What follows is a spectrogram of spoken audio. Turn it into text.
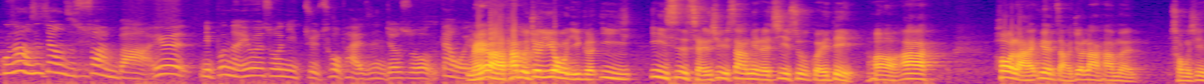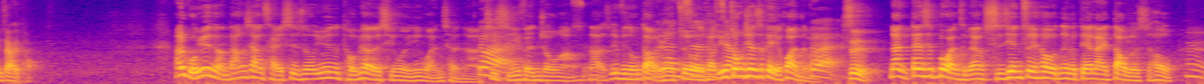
国昌老师这样子算吧，因为你不能因为说你举错牌子，你就说，但我没有啊，他们就用一个议议事程序上面的技术规定，哦啊，后来院长就让他们重新再投。啊，如果院长当下才是说，因为投票的行为已经完成了，对七十一分钟啊，那一分钟到了最后一票，因为中间是可以换的嘛。对，是那但是不管怎么样，时间最后那个 deadline 到的时候，嗯，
